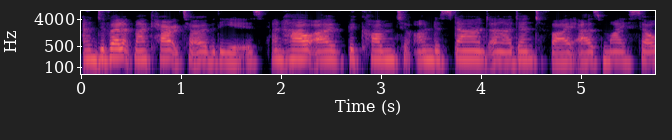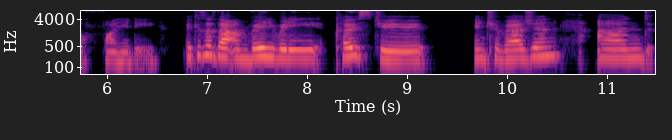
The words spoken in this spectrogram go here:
and developed my character over the years and how I've become to understand and identify as myself finally. Because of that, I'm really, really close to introversion and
